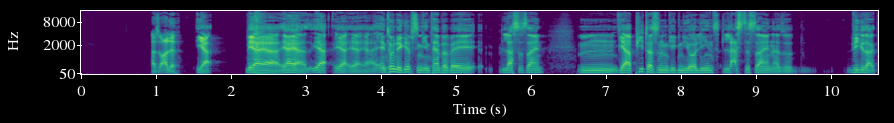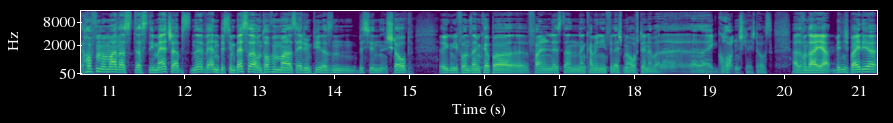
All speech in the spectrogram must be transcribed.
also alle. Ja. Ja, ja, ja, ja, ja, ja, ja, ja. Antonio Gibson gegen Tampa Bay, lasst es sein. Mm, ja, Peterson gegen New Orleans, lasst es sein. Also, wie gesagt, hoffen wir mal, dass, dass die Matchups ne, werden ein bisschen besser und hoffen wir mal, dass Adrian Peterson ein bisschen Staub irgendwie von seinem Körper äh, fallen lässt. Dann, dann kann man ihn vielleicht mal aufstellen, aber äh, da sah er grottenschlecht aus. Also von daher, ja, bin ich bei dir.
